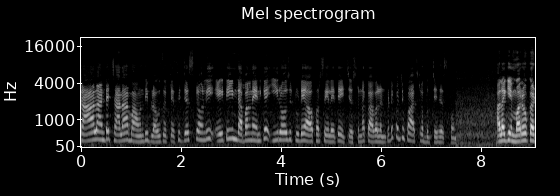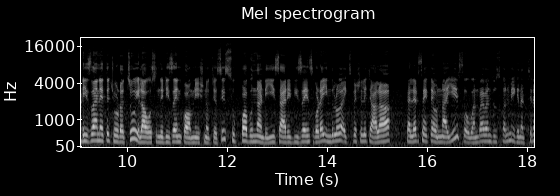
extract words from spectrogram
చాలా అంటే చాలా బాగుంది బ్లౌజ్ వచ్చేసి. జస్ట్ ఓన్లీ ఎయిటీన్ డబల్ నైన్కే ఈ రోజు టుడే ఆఫర్ సేల్ అయితే ఇచ్చేస్తున్నా. కావాలనుకుంటే కొంచెం ఫాస్ట్గా బుక్ చేసేసుకోండి. అలాగే మరొక డిజైన్ అయితే చూడొచ్చు. ఇలా వస్తుంది డిజైన్ కాంబినేషన్ వచ్చేసి. సూపర్ ఉందండి. ఈ సారీ డిజైన్స్ కూడా. ఇందులో ఎక్స్పెషల్లీ చాలా కలర్స్ అయితే ఉన్నాయి. సో వన్ బై వన్ చూసుకొని మీకు నచ్చిన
